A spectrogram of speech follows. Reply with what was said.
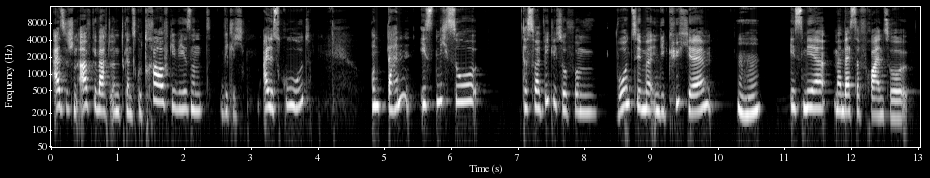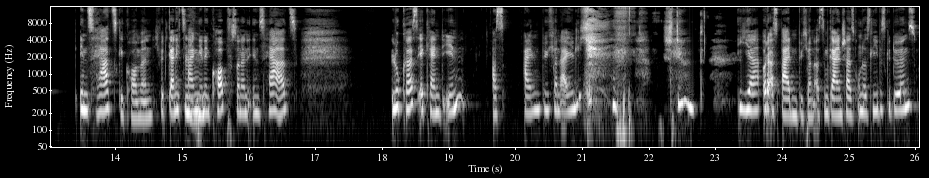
also schon aufgewacht und ganz gut drauf gewesen und wirklich alles gut. Und dann ist mich so, das war wirklich so vom Wohnzimmer in die Küche, mhm. ist mir mein bester Freund so ins Herz gekommen. Ich würde gar nicht sagen mhm. in den Kopf, sondern ins Herz. Lukas, ihr kennt ihn aus allen Büchern eigentlich. Stimmt. Ja, oder aus beiden Büchern, aus dem geilen Scheiß und aus Liebesgedöns.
